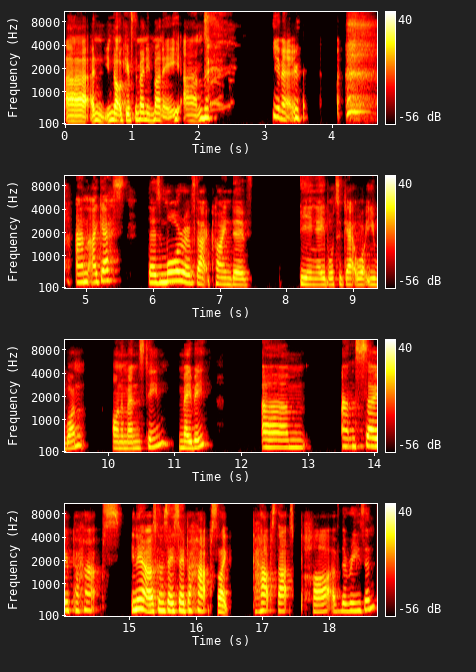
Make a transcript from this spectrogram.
Uh, and not give them any money, and you know. and I guess there's more of that kind of being able to get what you want on a men's team, maybe. Um, and so perhaps, you know, I was going to say, so perhaps like perhaps that's part of the reason,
